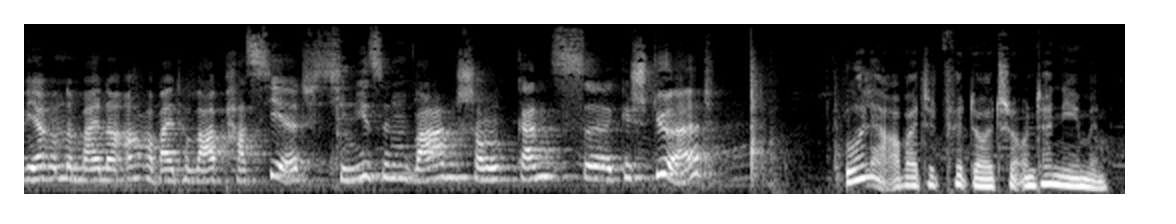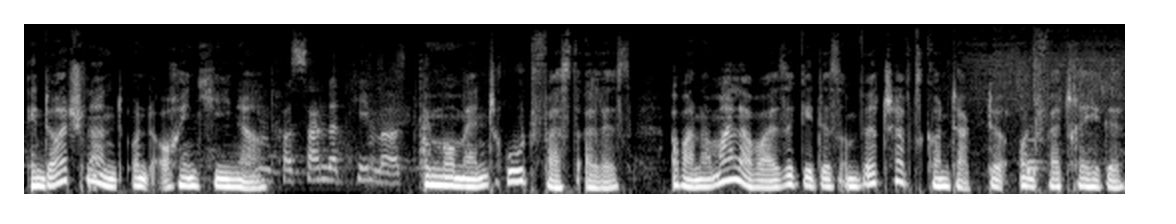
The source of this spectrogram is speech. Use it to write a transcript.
während meiner Arbeit war passiert, Chinesen waren schon ganz äh, gestört. Urle arbeitet für deutsche Unternehmen in Deutschland und auch in China. Im Moment ruht fast alles, aber normalerweise geht es um Wirtschaftskontakte und Verträge.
